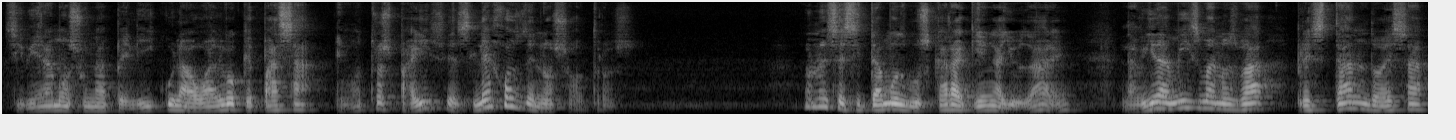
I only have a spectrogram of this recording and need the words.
si viéramos una película o algo que pasa en otros países, lejos de nosotros. No necesitamos buscar a quién ayudar, ¿eh? La vida misma nos va prestando esa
